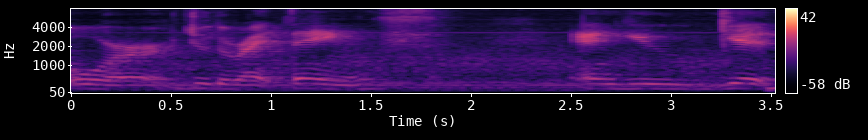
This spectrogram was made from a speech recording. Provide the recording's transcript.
or do the right things and you get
